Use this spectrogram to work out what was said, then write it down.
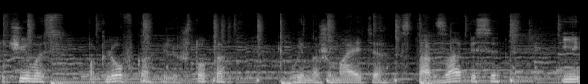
случилось, поклевка или что-то, вы нажимаете старт записи и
